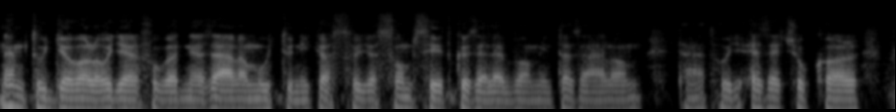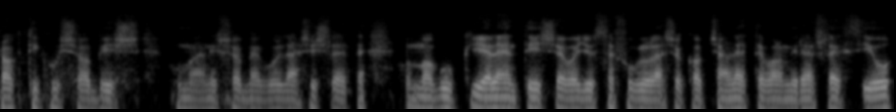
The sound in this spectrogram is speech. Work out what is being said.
nem tudja valahogy elfogadni az állam, úgy tűnik azt, hogy a szomszéd közelebb van, mint az állam. Tehát, hogy ez egy sokkal praktikusabb és humánisabb megoldás is lehetne. A maguk jelentése vagy összefoglalása kapcsán lette valami reflexió.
